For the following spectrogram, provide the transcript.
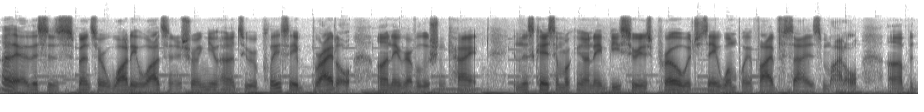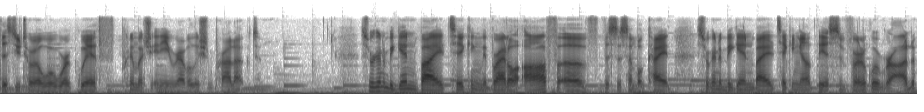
Hi there, this is Spencer Watty Watson showing you how to replace a bridle on a Revolution kite. In this case I'm working on a B-Series Pro which is a 1.5 size model, uh, but this tutorial will work with pretty much any Revolution product. So we're going to begin by taking the bridle off of this assembled kite. So we're going to begin by taking out this vertical rod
